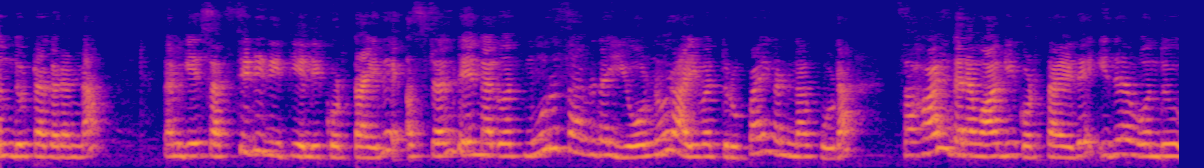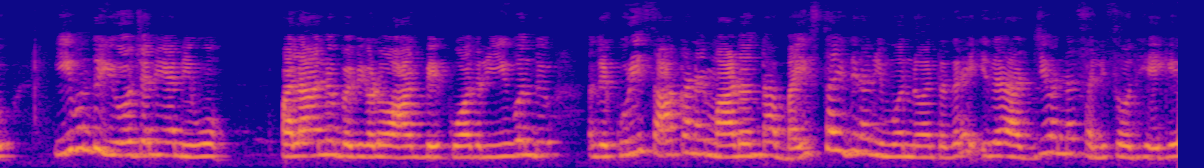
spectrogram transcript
ಒಂದು ಟಗರನ್ನ ನಮಗೆ ಸಬ್ಸಿಡಿ ರೀತಿಯಲ್ಲಿ ಕೊಡ್ತಾ ಇದೆ. ಅಷ್ಟಲ್ಲದೆ ನಲವತ್ಮೂರು ಸಾವಿರದ ಏಳ್ನೂರ ಐವತ್ತು ರೂಪಾಯಿಗಳನ್ನ ಕೂಡ ಸಹಾಯಧನವಾಗಿ ಕೊಡ್ತಾ ಇದೆ. ಇದರ ಒಂದು, ಈ ಒಂದು ಯೋಜನೆಯ ನೀವು ಫಲಾನುಭವಿಗಳು ಆಗಬೇಕು, ಆದರೆ ಈ ಒಂದು, ಅಂದ್ರೆ ಕುರಿ ಸಾಕಣೆ ಮಾಡುವಂತಹ ಬಯಸ್ತಾ ಇದ್ದೀರಾ ನೀವು ಅನ್ನುವಂಥದ್ರೆ ಇದರ ಅರ್ಜಿಯನ್ನು ಸಲ್ಲಿಸೋದು ಹೇಗೆ?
